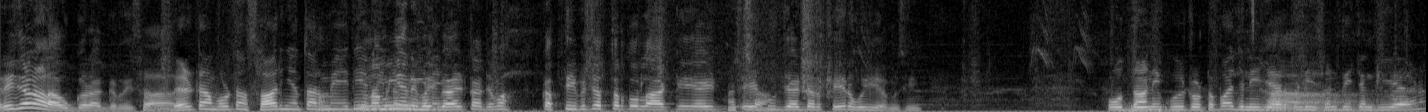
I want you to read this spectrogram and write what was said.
ਰੀਜਨ ਵਾਲਾ ਉਗਰ ਅਗਰ ਦੀ ਸਾਰੀ। ਬੈਲਟਾਂ ਬੋਲਟਾਂ ਸਾਰੀਆਂ ਧਰਮੇ ਇਹਦੀਆਂ ਨਵੀਆਂ ਨੇ ਬਾਈ ਬੈਲਟਾਂ ਜਮਾ। 31 75 ਤੋਂ ਲਾ ਕੇ A to Z ਰਿਪੇਅਰ ਹੋਈ ਹੈ ਮਸ਼ੀਨ। ਉਦਾਂ ਨਹੀਂ ਕੋਈ ਟੁੱਟ ਭੱਜ ਨਹੀਂ ਯਾਰ ਕੰਡੀਸ਼ਨ ਦੀ ਚੰਗੀ ਹੈ ਹਨਾ।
